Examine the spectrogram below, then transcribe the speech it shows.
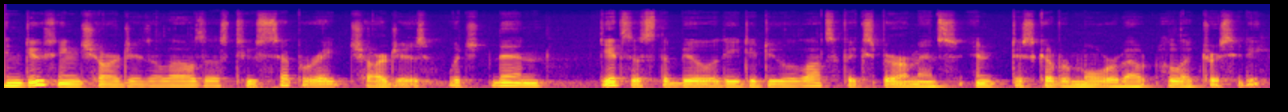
Inducing charges allows us to separate charges, which then gives us the ability to do lots of experiments and discover more about electricity.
